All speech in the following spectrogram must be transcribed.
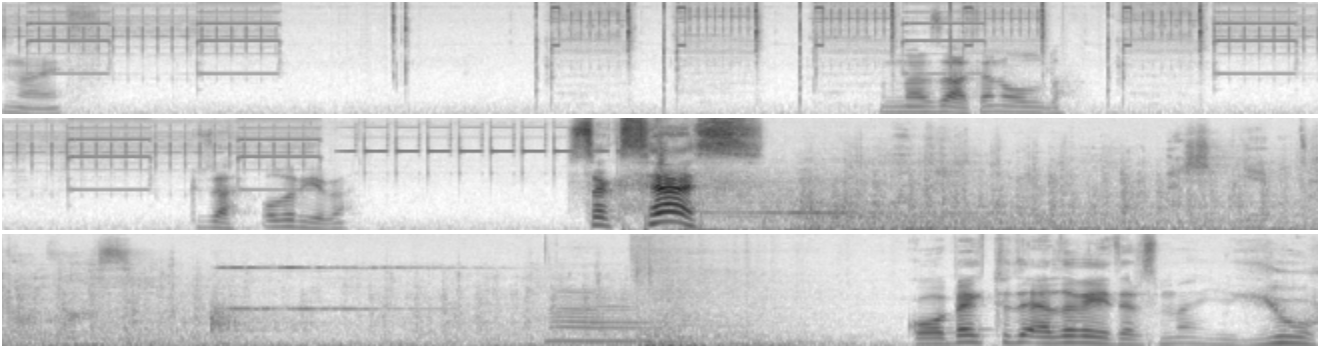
Nice. Bunlar zaten oldu. Güzel. Olur gibi. Success! Go back to the elevators mı? Yuh.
